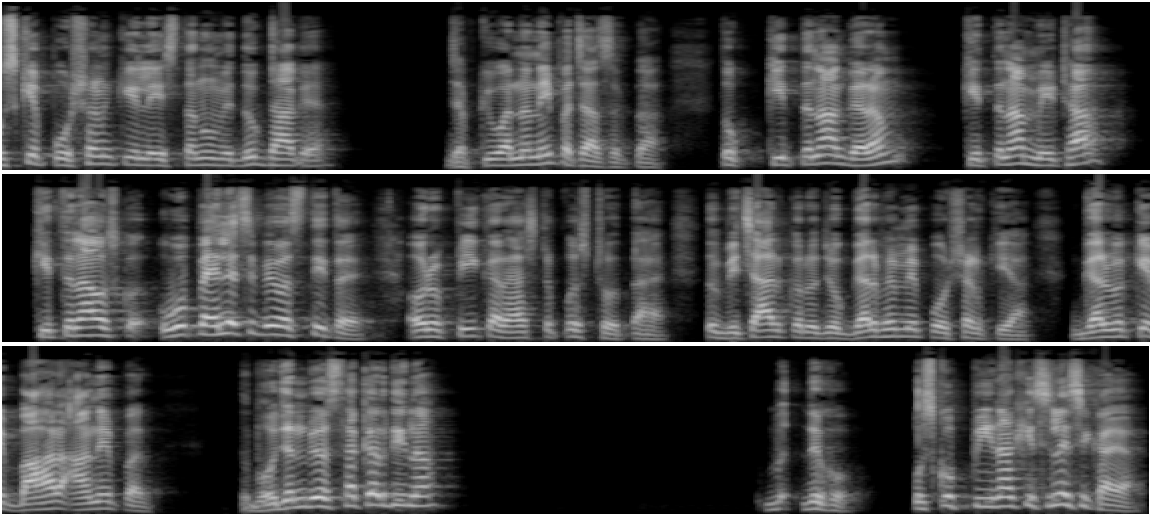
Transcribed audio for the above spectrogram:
उसके पोषण के लिए स्तनों में दुग्ध आ गया, जबकि वो अन्न नहीं पचा सकता। तो कितना गर्म, कितना मीठा, कितना उसको, वो पहले से व्यवस्थित है और वो पीकर हष्टपुष्ट होता है। तो विचार करो, जो गर्भ में पोषण किया, गर्भ के बाहर आने पर तो भोजन व्यवस्था कर दी ना। देखो, उसको पीना किसने सिखाया?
